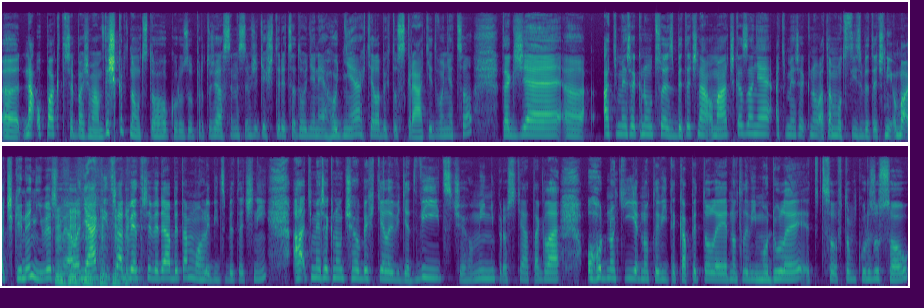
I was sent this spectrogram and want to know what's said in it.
uh, naopak třeba, že mám vyškrtnout z toho kurzu, protože já si myslím, že těch 40 hodin je hodně a chtěla bych to zkrátit o něco, takže uh, ať mi řeknou, co je zbytečná omáčka za ně, ať mi řeknou, a tam moc té zbytečné omáčky není, věř mi, ale nějaký třeba dvě, tři videa by tam mohly být zbytečný, a ať mi řeknou, čeho by chtěli vidět víc, čeho míň prostě a takhle ohodnotí jednotlivý ty kapitoly, jednotlivý moduly, co v tom kurzu jsou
